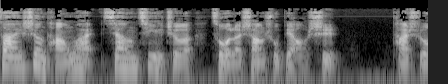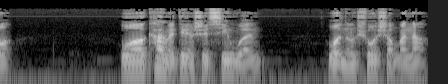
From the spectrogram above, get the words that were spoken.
在圣堂外向记者做了上述表示。他说：“我看了电视新闻，我能说什么呢？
